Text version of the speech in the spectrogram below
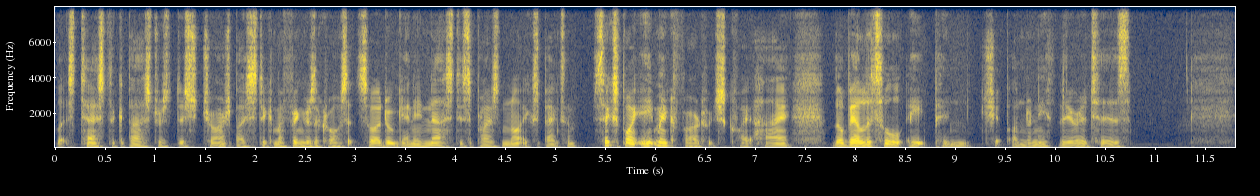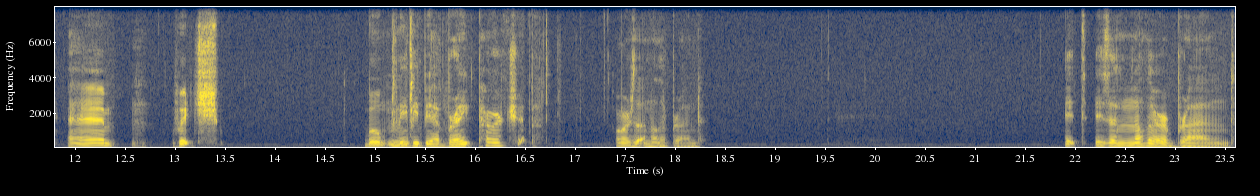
Let's test the capacitor's discharge by sticking my fingers across it so I don't get any nasty surprise not expecting. 6.8 microfarad, which is quite high. There'll be a little 8-pin chip underneath. There it is. Um, which will maybe be a bright power chip. Or is it another brand? It is another brand,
